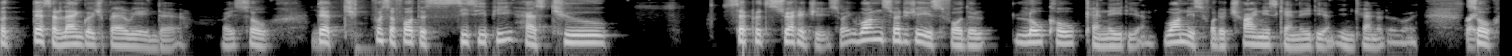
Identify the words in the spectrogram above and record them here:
but there's a language barrier in there, right? So that first of all, the CCP has two separate strategies, right? One strategy is for the local Canadian. One is for the Chinese Canadian in Canada, right? Right. So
